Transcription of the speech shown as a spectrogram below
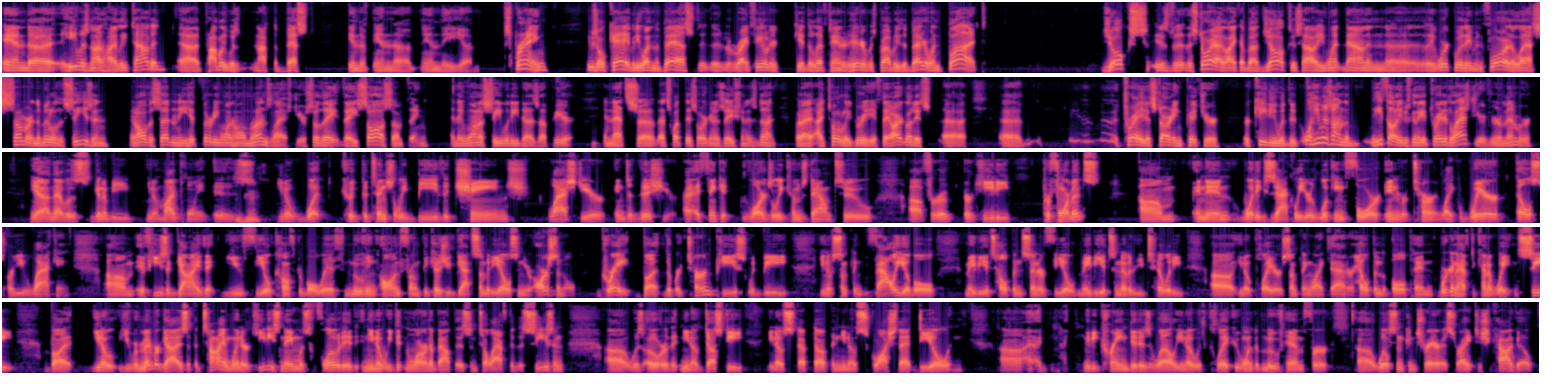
and uh, he was not highly touted. Uh, probably was not the best in the in the in the uh, spring. He was okay, but he wasn't the best. The, the right fielder kid, the left-handed hitter, was probably the better one. But Julks is the, the story I like about Julks is how he went down and uh, they worked with him in Florida last summer in the middle of the season, and all of a sudden he hit 31 home runs last year. So they they saw something and they want to see what he does up here, and that's uh, that's what this organization has done. But I, I totally agree. If they are going to uh, uh, trade a starting pitcher, or Urquidy would. Do, well, he was on the. He thought he was going to get traded last year, if you remember. Yeah, and that was going to be, you know, my point is, mm-hmm. You know, what could potentially be the change last year into this year. I, I think it largely comes down to uh, for Urquidy performance, um, and then what exactly you're looking for in return. Like, where else are you lacking? Um, if he's a guy that you feel comfortable with moving on from because you've got somebody else in your arsenal, great. But the return piece would be, you know, something valuable. Maybe it's helping center field. Maybe it's another utility, uh, you know, player, or something like that, or helping the bullpen. We're going to have to kind of wait and see. But you know, you remember guys at the time when Urquidy's name was floated, and you know, we didn't learn about this until after the season uh, was over. That you know, Dusty you know, stepped up and, you know, squashed that deal. And uh, I, maybe Crane did as well, you know, with Klick, who wanted to move him for uh, Willson Contreras, right, to Chicago.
